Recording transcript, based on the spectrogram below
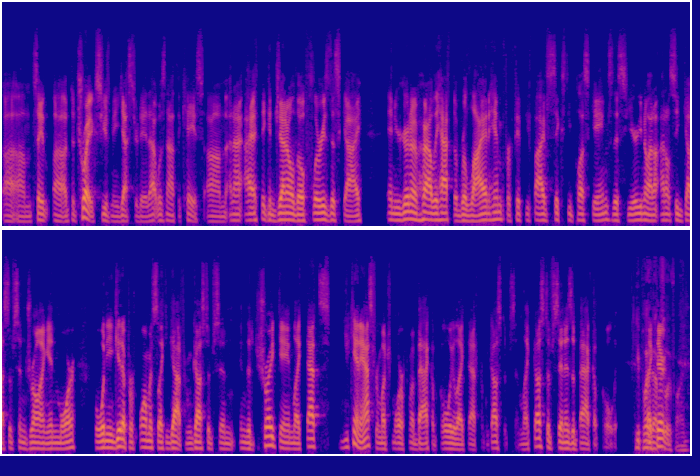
uh, um, say uh, Detroit, excuse me, yesterday. That was not the case. Um, and I, I, think in general, though, Fleury's this guy, and you're going to probably have to rely on him for 55, 60 plus games this year. You know, I don't, I don't see Gustavsson drawing in more, but when you get a performance like you got from Gustavsson in the Detroit game, like that's you can't ask for much more from a backup goalie like that from Gustavsson. Like Gustavsson is a backup goalie. He played like absolutely fine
